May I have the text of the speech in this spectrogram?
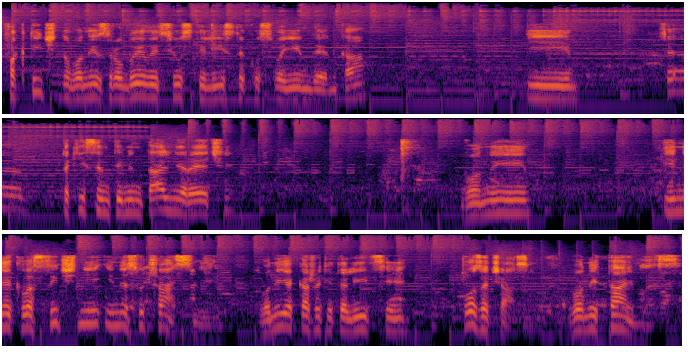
Фактично вони зробили цю стилістику своїм ДНК. І це такі сентиментальні речі. Вони і не класичні, і не сучасні. Вони, як кажуть італійці, поза часом. Вони таймлес.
